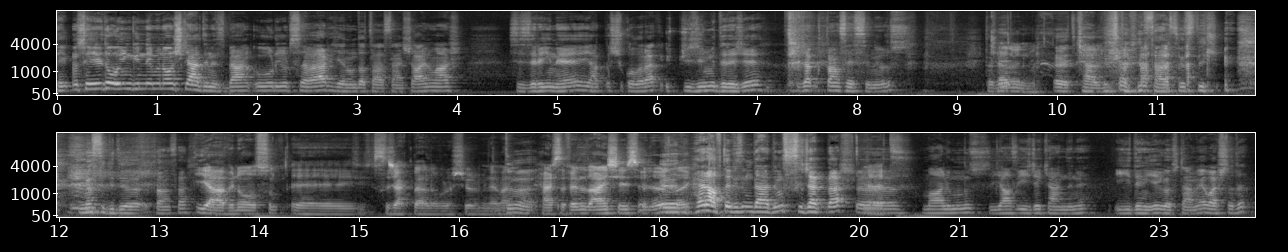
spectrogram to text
Tekno Seyir'de oyun gündemine hoş geldiniz. Ben Uğur Yurtsever, yanımda Tahsen Şahin var. Sizlere yine yaklaşık olarak 320 derece sıcaklıktan sesleniyoruz. Tabii, Kelvin mi? Evet Kelvin. Celsius değil. Nasıl gidiyor Tahsen? İyi abi ne olsun. Ee, sıcaklarla uğraşıyorum yine ben. Değil mi? Her seferinde de aynı şeyi söylüyoruz Evet, da. her hafta bizim derdimiz sıcaklar. Ee, Evet. malumunuz yaz iyice kendini iyiden iyiye göstermeye başladı.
